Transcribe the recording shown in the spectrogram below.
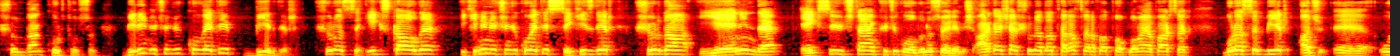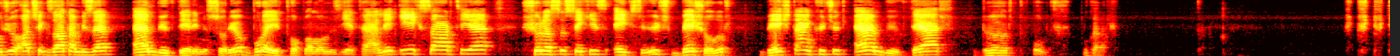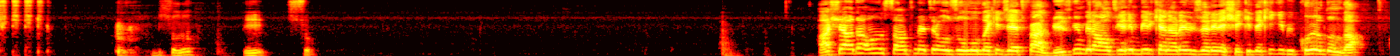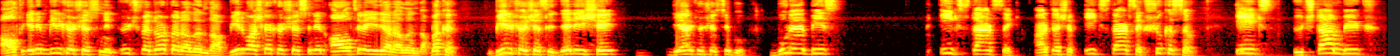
şundan kurtulsun. 1'in 3. kuvveti 1'dir. Şurası x kaldı. 2'nin 3. kuvveti 8'dir. Şurada y'nin de eksi 3'ten küçük olduğunu söylemiş. Arkadaşlar şurada taraf tarafa toplama yaparsak burası bir e, ucu açık zaten bize en büyük değerini soruyor. Burayı toplamamız yeterli. x artı y şurası 8 eksi 3 5 olur. 5'ten küçük en büyük değer 4 olur. Bu kadar. Bir soru bir su. Aşağıda 10 cm uzunluğundaki cetvel düzgün bir altıgenin bir kenarı üzerine şekildeki gibi koyulduğunda altıgenin bir köşesinin 3 ve 4 aralığında bir başka köşesinin 6 ile 7 aralığında bakın bir köşesi dediği şey diğer köşesi bu. Buraya biz x dersek arkadaşlar x dersek şu kısım x 3'ten büyük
